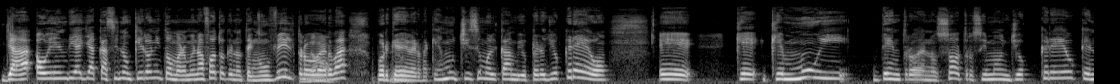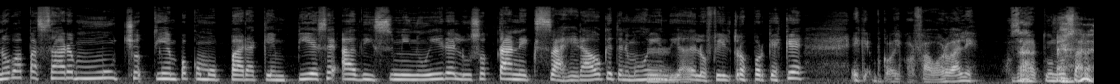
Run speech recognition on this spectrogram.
Ya hoy en día ya casi no quiero ni tomarme una foto que no tenga un filtro, ¿verdad? Porque de verdad que es muchísimo el cambio. Pero yo creo eh, que, que muy dentro de nosotros, Simón, yo creo que no va a pasar mucho tiempo como para que empiece a disminuir el uso tan exagerado que tenemos hoy en mm. día de los filtros, porque es que, es que, por favor, vale, o sea, tú no sabes,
